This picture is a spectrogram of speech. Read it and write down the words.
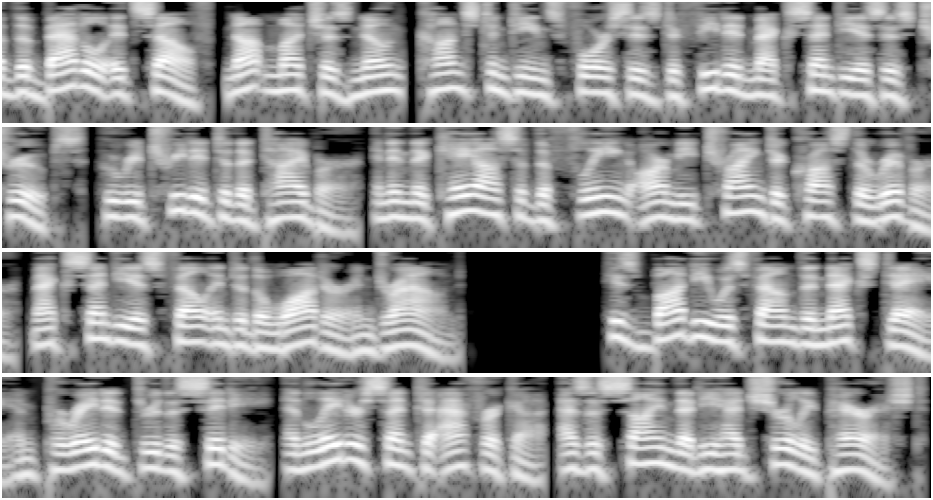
Of the battle itself, not much is known. Constantine's forces defeated Maxentius's troops, who retreated to the Tiber, and in the chaos of the fleeing army trying to cross the river, Maxentius fell into the water and drowned. His body was found the next day and paraded through the city, and later sent to Africa, as a sign that he had surely perished.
